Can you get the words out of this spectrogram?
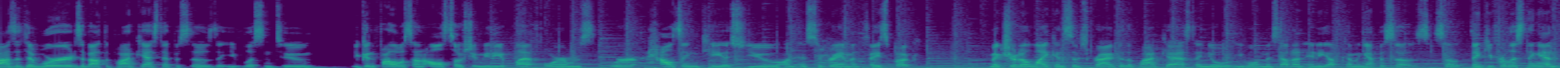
positive words about the podcast episodes that you've listened to. You can follow us on all social media platforms. We're Housing KSU on Instagram and Facebook. Make sure to like and subscribe to the podcast, and you'll you won't miss out on any upcoming episodes. So thank you for listening in.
